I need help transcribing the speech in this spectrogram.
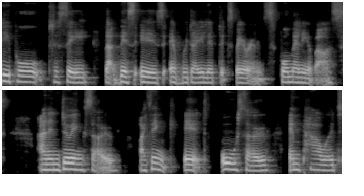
people to see that this is everyday lived experience for many of us. And in doing so, I think it also empowered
